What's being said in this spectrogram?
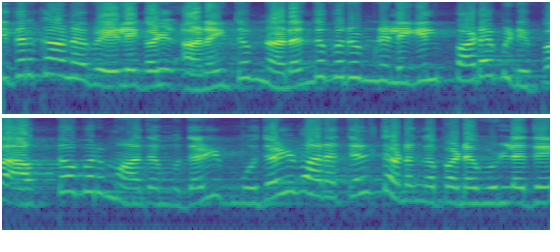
இதற்கான வேலைகள் அனைத்தும் நடந்து வரும் நிலையில் படப்பிடிப்பு அக்டோபர் மாதம் முதல் முதல் வாரத்தில் தொடங்கப்பட உள்ளது.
